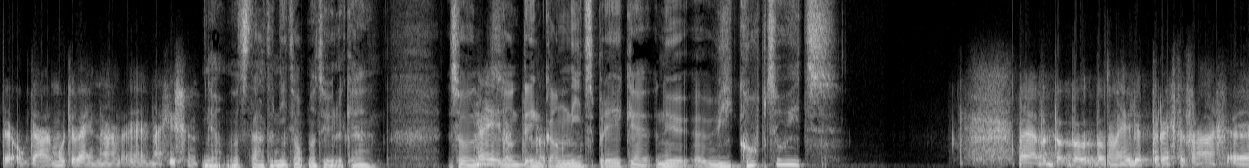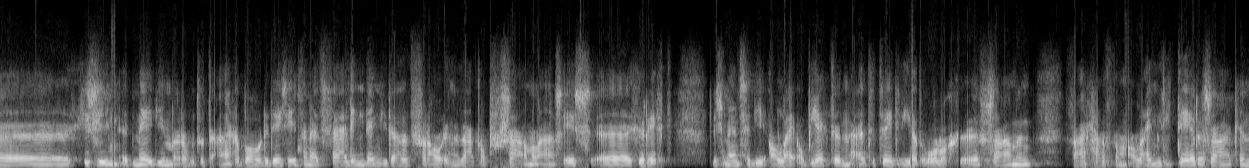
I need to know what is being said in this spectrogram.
uh, ook daar moeten wij naar, naar gissen. Ja, dat staat er niet op natuurlijk. Hè? Zo'n Nee, ding dat- kan niet spreken. Nu, eh, wie koopt zoiets? Nou ja, dat, dat, dat is een hele terechte vraag. Eh, gezien het medium waarop het wordt aangeboden, deze internetveiling, denk ik dat het vooral inderdaad op verzamelaars is eh, gericht. Dus mensen die allerlei objecten uit de Tweede Wereldoorlog eh, verzamelen. Vaak gaat het om allerlei militaire zaken.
